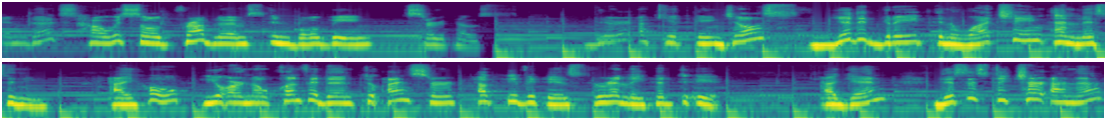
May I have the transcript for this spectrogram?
And that's how we solve problems involving circles. Dear Acute Angels, you did great in watching and listening. I hope you are now confident to answer activities related to it. Again, this is Teacher Anna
